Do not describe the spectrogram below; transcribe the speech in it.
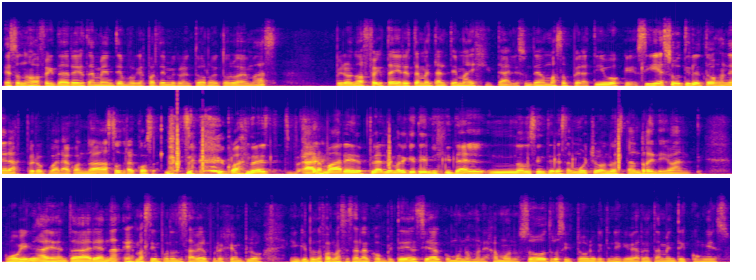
eso nos va a afectar directamente porque es parte del microentorno y todo lo demás, pero no afecta directamente al tema digital. Es un tema más operativo que sí es útil de todas maneras, pero para cuando hagas otra cosa. cuando es armar el plan de marketing digital, no nos interesa mucho o no es tan relevante. Como bien adelantaba Ariana, es más importante saber, por ejemplo, en qué plataformas está la competencia, cómo nos manejamos nosotros y todo lo que tiene que ver netamente con eso.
